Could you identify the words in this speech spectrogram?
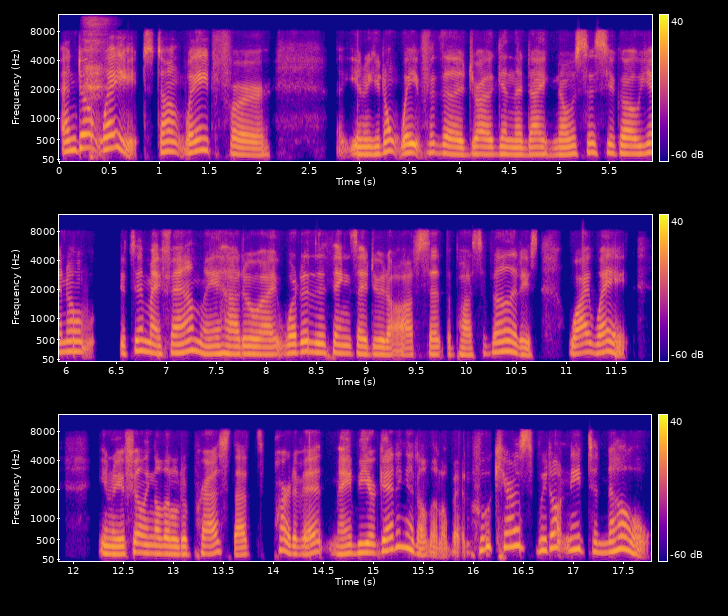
And don't wait. Don't wait for, you know, you don't wait for the drug and the diagnosis. You go, you know, it's in my family. How do I, what are the things I do to offset the possibilities? Why wait? You know, you're feeling a little depressed. That's part of it. Maybe you're getting it a little bit. Who cares? We don't need to know.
